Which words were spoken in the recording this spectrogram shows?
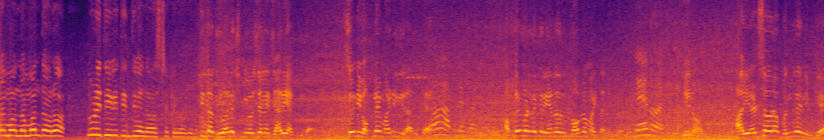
ನಮ್ಮ ನಮ್ಮಂಥವರು ದುಡಿತೀವಿ ತಿಂತೀವಿ ನಾವು ಅಷ್ಟೇ ಕೇಳೋದು ಇಂಥ ಗೃಹಲಕ್ಷ್ಮಿ ಯೋಜನೆ ಜಾರಿ ಆಗ್ತಿದೆ. ಸೊ ನೀವು ಅಪ್ಲೈ ಮಾಡಿದ್ದೀರಾ ಅದಕ್ಕೆ? ಅಪ್ಲೈ ಮಾಡಿ ಅಪ್ಲೈ ಮಾಡ್ಬೇಕಾದ್ರೆ ಏನಾದ್ರು ಪ್ರಾಬ್ಲಮ್ ಆಯ್ತಾ ನಿಮಗೆ? ಏನು ಆಗಿಲ್ಲ. ಏನೋ ಆ ಎರಡು ಸಾವಿರ ಬಂದರೆ ನಿಮಗೆ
